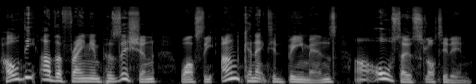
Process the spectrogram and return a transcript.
hold the other frame in position whilst the unconnected beam ends are also slotted in.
